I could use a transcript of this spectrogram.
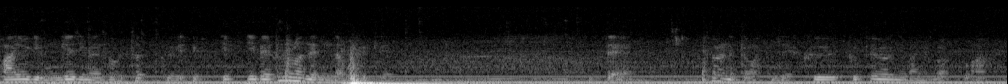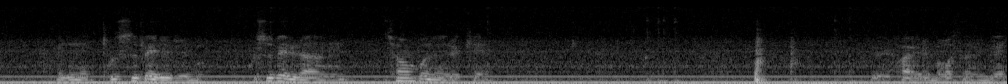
과육이 뭉개지면서 흩어, 그 입, 입, 입에 흘러내린다고 이렇게 그때 표현했던 것 같은데 그, 그 표현이 맞는 것 같고 아 예전에 구스베리를 구스베리라는 처음 보는 이렇게 그 과일을 먹었었는데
